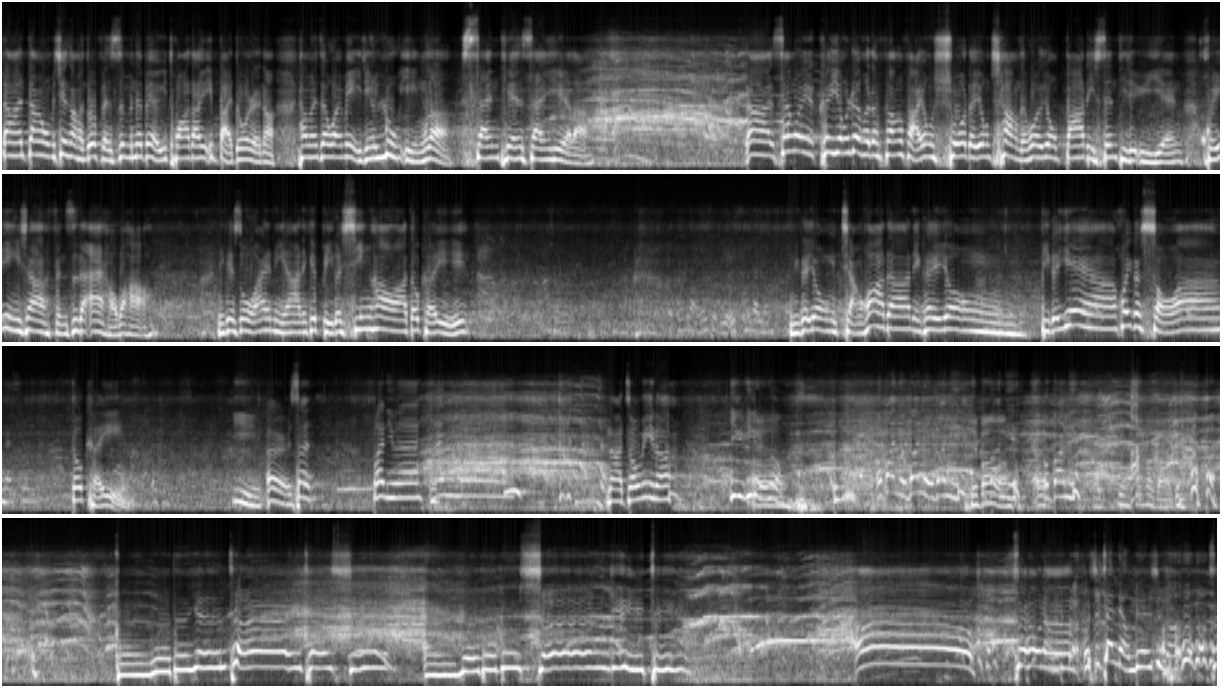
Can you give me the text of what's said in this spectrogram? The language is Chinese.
当然，当然，我们现场很多粉丝们那边有一拖，大约一百多人呢，他们在外面已经露营了三天三夜了。那三位可以用任何的方法，用说的、用唱的，或者用 body 身体的语言回应一下粉丝的爱，好不好？你可以说我爱你啊，你可以比个星号啊，都可以。你可以用讲话的，你可以用比个耶啊，挥个手啊，都可以。一二三，我爱你们，爱你们。那周密呢？一一个人哦。我帮你，我帮你，我帮你。你帮我。我帮你。怪 我的眼太贪心，爱了都不剩一滴。我是站两边是吗？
